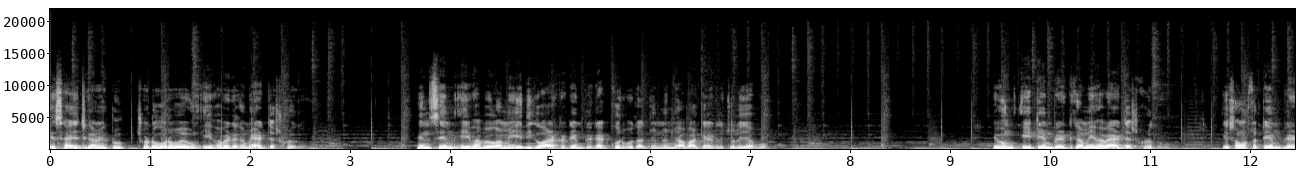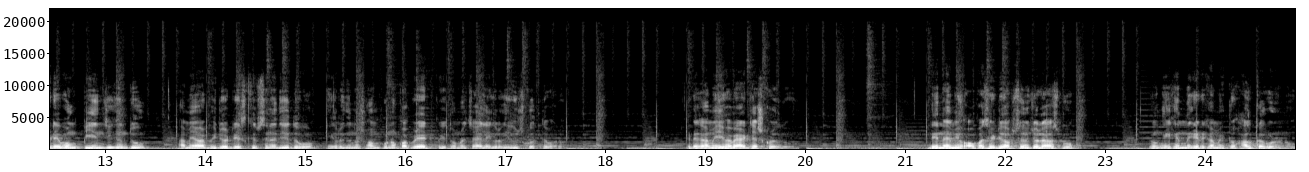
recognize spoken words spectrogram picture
এই সাইজটাকে আমি একটু ছোটো করব এবং এইভাবে এটাকে আমি অ্যাডজাস্ট করে দেবো। দেন সেম এইভাবেও আমি এদিকেও আরেকটা টেমপ্লেট অ্যাড করব, তার জন্য আমি আবার গ্যালারিতে চলে যাব। এবং এই টেমপ্লেটকে আমি এভাবে অ্যাডজাস্ট করে দেবো। এই সমস্ত টেমপ্লেট এবং পিএনজি কিন্তু আমি আমার ভিডিও ডিসক্রিপশনে দিয়ে দেবো। এগুলো কিন্তু সম্পূর্ণ কপিরাইট ফ্রি তোমরা চাইলে এগুলোকে ইউজ করতে পারো। এটাকে আমি এইভাবে অ্যাডজাস্ট করে দেবো। দেন আমি অপাসিটি অপশানে চলে আসব এবং এখান থেকে এটাকে আমি একটু হালকা করে নেব।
